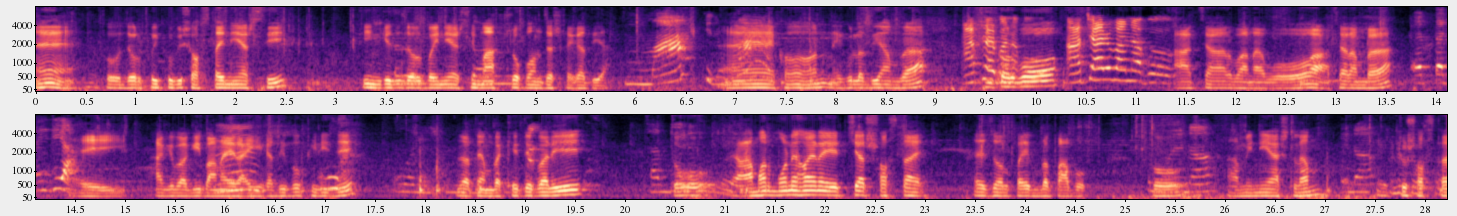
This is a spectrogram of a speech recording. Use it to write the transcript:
হ্যাঁ তো জলপাই খুবই সস্তায় নিয়ে আসছি। তিন কেজি জলপাই নিয়ে আসছি মাত্র পঞ্চাশ টাকা দিয়া। হ্যাঁ এখন এগুলো দিয়ে আমরা কি করব? বানাবো। আচার বানাবো আচার আমরা এই আগে বাগি বানায় রাখা দিব ফ্রিজে যাতে আমরা খেতে পারি। তো আমার মনে হয় না এর চেয়ে সস্তায় এই জলপাই আমরা পাবো। তো আমি নিয়ে আসলাম একটু সস্তা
